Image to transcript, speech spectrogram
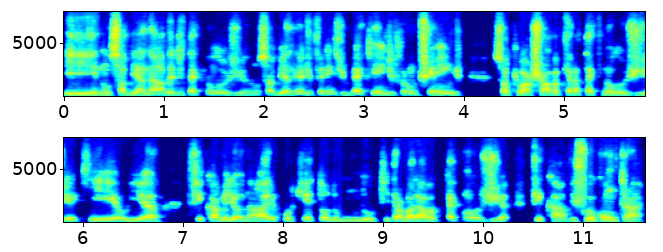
e não sabia nada de tecnologia, não sabia nem a diferença de back-end e front-end, só que eu achava que era tecnologia que eu ia ficar milionário porque todo mundo que trabalhava com tecnologia ficava, e foi o contrário.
